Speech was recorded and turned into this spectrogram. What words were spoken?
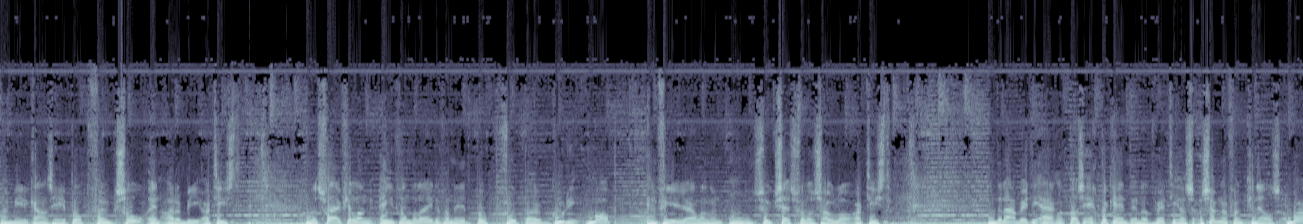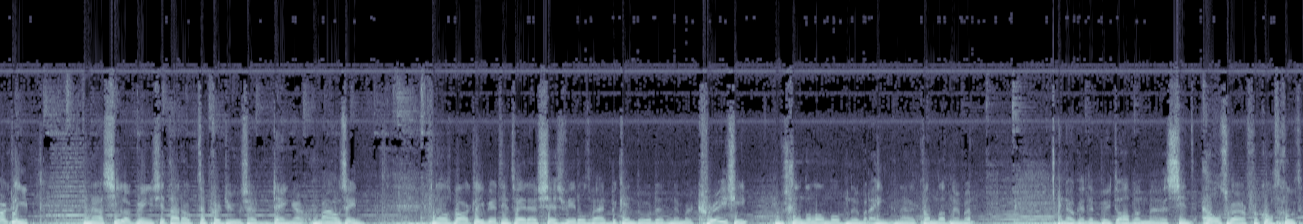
Een Amerikaanse hip-hop, funk, soul en R&B artiest. Hij was vijf jaar lang een van de leden van de hip-hopgroep uh, Goody Mob en vier jaar lang een onsuccesvolle solo-artiest. En daarna werd hij eigenlijk pas echt bekend en dat werd hij als zanger van Knels Barkley. En naast CeeLo Green zit daar ook de producer Denger Mouse in. Knels Barkley werd in 2006 wereldwijd bekend door het nummer Crazy. In verschillende landen op nummer 1 uh, kwam dat nummer. En ook het debuutalbum uh, Sint Elsewhere verkocht goed.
